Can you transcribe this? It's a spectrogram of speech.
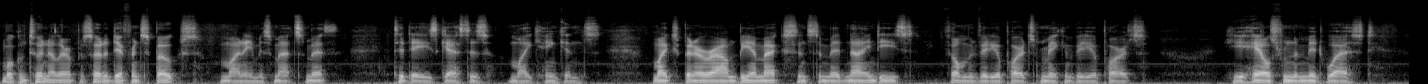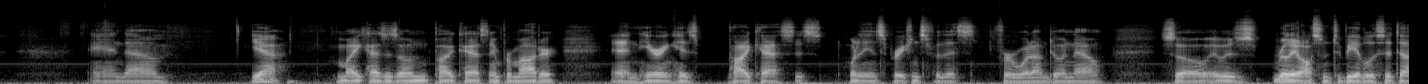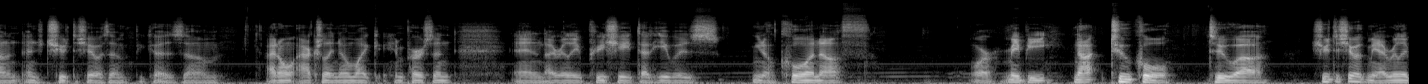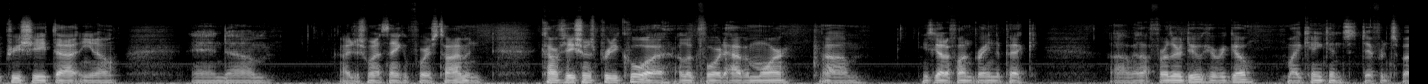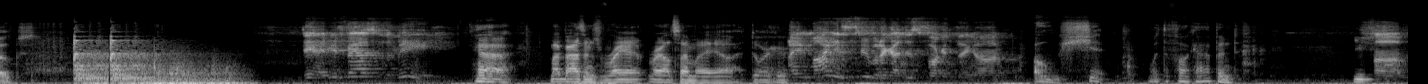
Welcome to another episode of Different Spokes. My name is Matt Smith. Today's guest is Mike Hinkins. Mike's been around BMX since the mid 90s, filming video parts, making video parts. He hails from the Midwest. And um, yeah, Mike has his own podcast, Imprimatur, and hearing his podcast is one of the inspirations for this, for what I'm doing now. So it was really awesome to be able to sit down and, and shoot the show with him because um, I don't actually know Mike in person, and I really appreciate that he was, you know, cool enough, or maybe not too cool to uh, shoot the show with me. I really appreciate that, you know, and um, I just want to thank him for his time and conversation was pretty cool. I, I look forward to having more. Um, he's got a fun brain to pick. Uh, without further ado, here we go. Mike Hinkins, Different Spokes. Damn, you're faster than me. Yeah, my bathroom's right right outside my uh, door here. I mean, mine is too, but I got this fucking thing on. Oh shit! What the fuck happened? You Um,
